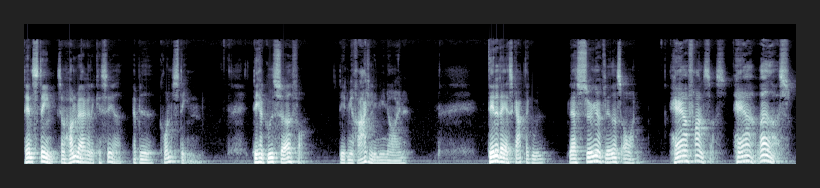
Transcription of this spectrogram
Den sten, som håndværkerne kasserede, er blevet grundstenen. Det har Gud sørget for. Det er et mirakel i mine øjne. Denne dag er skabt af Gud. Lad os synge og glæde os over den. Herre, frels os. Herre, red os.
